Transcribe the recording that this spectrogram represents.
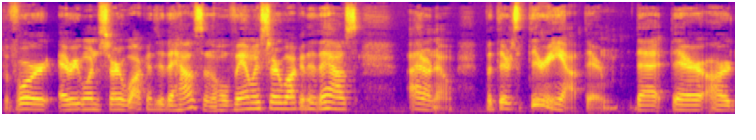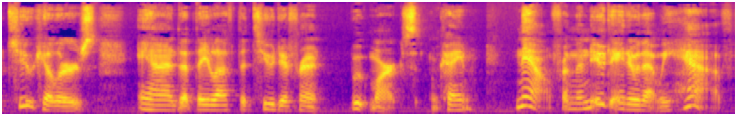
before everyone started walking through the house and the whole family started walking through the house? I don't know. But there's a theory out there that there are two killers and that they left the two different boot marks, okay? Now, from the new data that we have,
